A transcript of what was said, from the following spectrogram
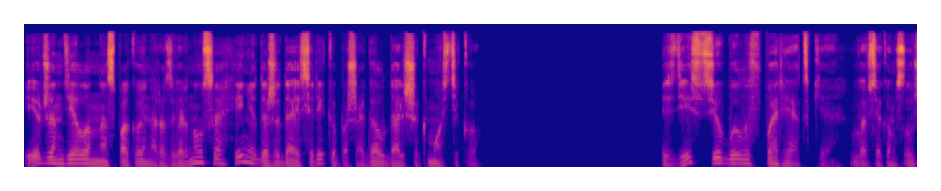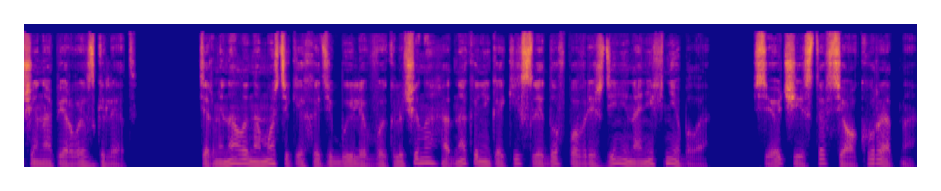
Юджин деланно спокойно развернулся и, не дожидаясь Рика, пошагал дальше к мостику. Здесь все было в порядке, во всяком случае, на первый взгляд. Терминалы на мостике хоть и были выключены, однако никаких следов повреждений на них не было. Все чисто, все аккуратно.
